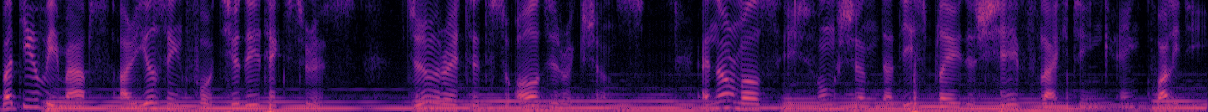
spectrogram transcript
But UV maps are using for 2D textures, generated to all directions. And normals is function that display the shape lighting and quality.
